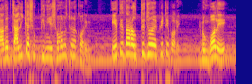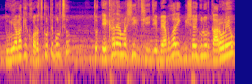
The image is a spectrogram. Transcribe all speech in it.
তাদের চালিকা শক্তি নিয়ে সমালোচনা করেন। এতে তারা উত্তেজনায় ফেটে পড়ে এবং বলে, তুমি আমাকে খরচ করতে বলছো? তো এখানে আমরা শিখছি যে ব্যবহারিক বিষয়গুলোর কারণেও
